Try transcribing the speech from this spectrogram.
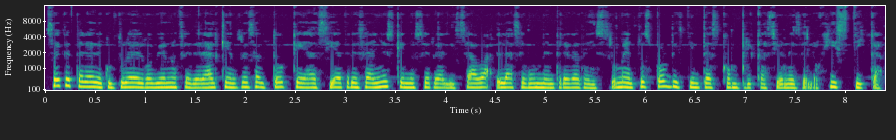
secretaria de Cultura del Gobierno Federal, quien resaltó que hacía tres años que no se realizaba la segunda entrega de instrumentos por distintas complicaciones de logística.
